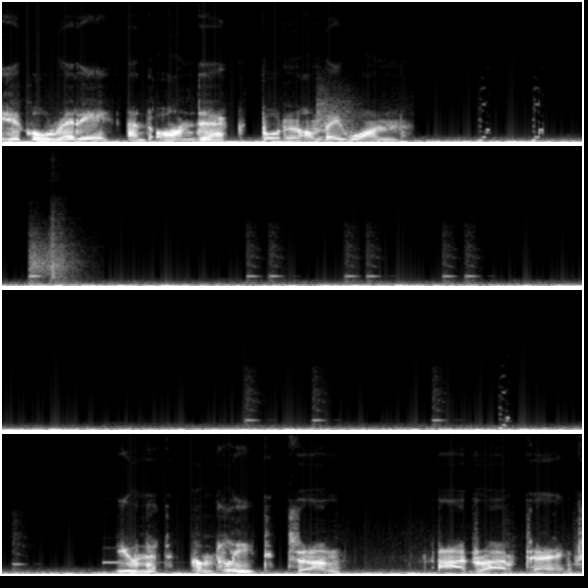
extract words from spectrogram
Vehicle ready and on deck. Borden on Bay 1. Unit complete. Son, I drive tanks.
